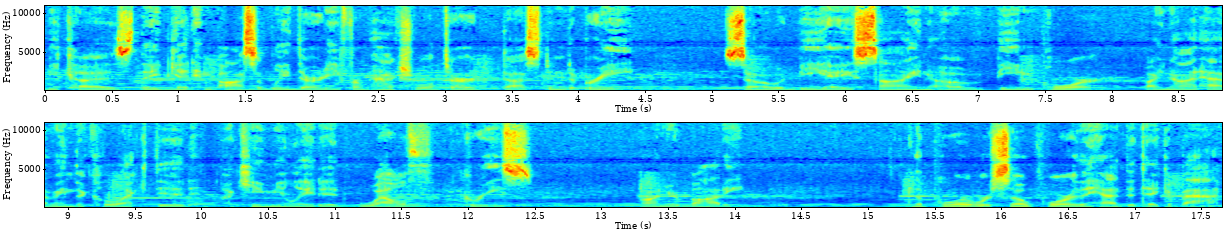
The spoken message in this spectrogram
because they'd get impossibly dirty from actual dirt, dust, and debris. So it would be a sign of being poor by not having the collected, accumulated wealth grease on your body. The poor were so poor they had to take a bath.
